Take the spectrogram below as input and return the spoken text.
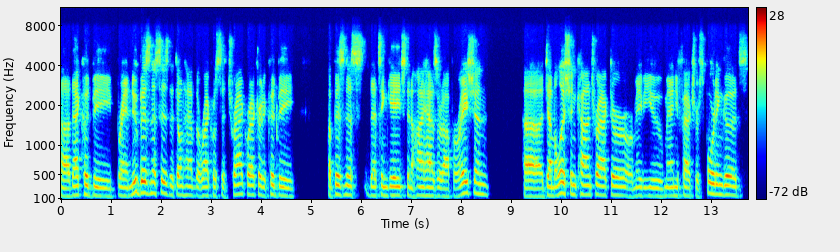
uh, that could be brand new businesses that don't have the requisite track record. It could be a business that's engaged in a high hazard operation, uh, demolition contractor, or maybe you manufacture sporting goods.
